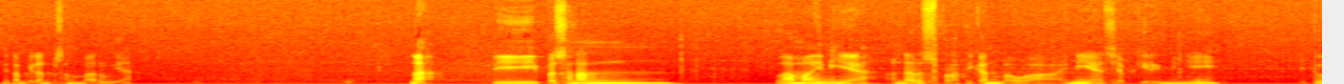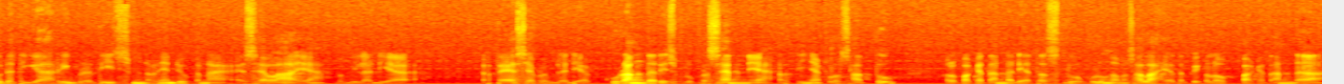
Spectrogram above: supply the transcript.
ini tampilan pesanan baru ya. Nah, di pesanan lama ini ya, Anda harus perhatikan bahwa ini ya siap kirim ini itu udah tiga hari berarti sebenarnya dia kena SLA ya apabila dia RTS ya apabila dia kurang dari 10% ya artinya kalau satu kalau paket anda di atas 20 nggak masalah ya tapi kalau paket anda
